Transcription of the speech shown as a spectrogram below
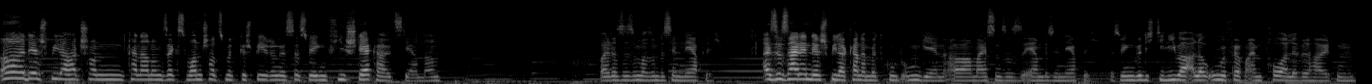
ah, der Spieler hat schon, keine Ahnung, sechs One-Shots mitgespielt und ist deswegen viel stärker als die anderen. Weil das ist immer so ein bisschen nervig. Also es sei denn, der Spieler kann damit gut umgehen, aber meistens ist es eher ein bisschen nervig. Deswegen würde ich die lieber alle ungefähr auf einem Power-Level halten.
